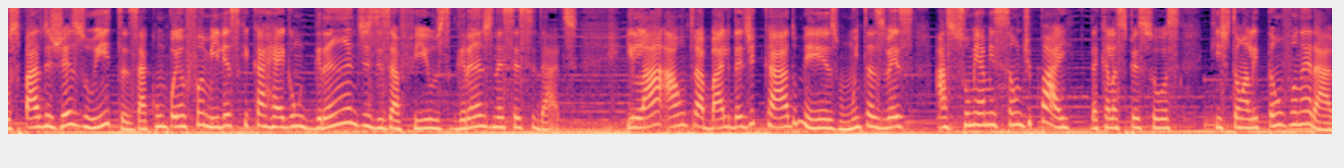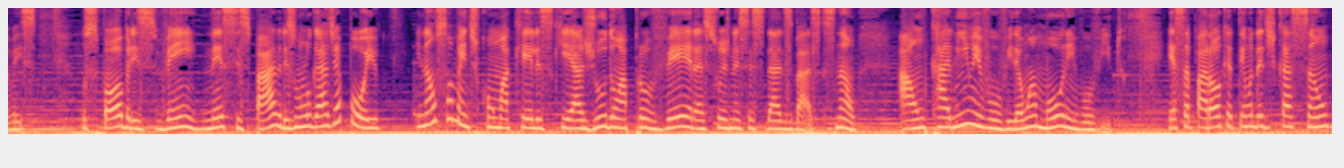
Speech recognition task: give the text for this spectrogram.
Os padres jesuítas acompanham famílias que carregam grandes desafios, grandes necessidades. E lá há um trabalho dedicado mesmo. Muitas vezes assume a missão de pai daquelas pessoas que estão ali tão vulneráveis. Os pobres veem nesses padres um lugar de apoio. E não somente como aqueles que ajudam a prover as suas necessidades básicas. Não. Há um carinho envolvido, há um amor envolvido. E essa paróquia tem uma dedicação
